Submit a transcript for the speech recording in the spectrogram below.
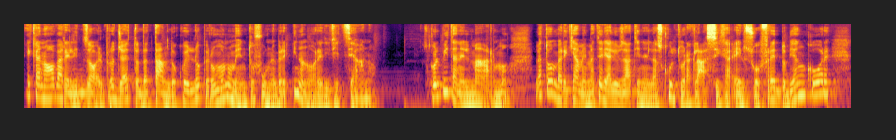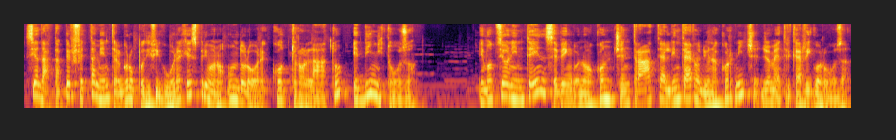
e Canova realizzò il progetto adattando quello per un monumento funebre in onore di Tiziano. Scolpita nel marmo, la tomba richiama i materiali usati nella scultura classica e il suo freddo biancore si adatta perfettamente al gruppo di figure che esprimono un dolore controllato e dignitoso. Emozioni intense vengono concentrate all'interno di una cornice geometrica rigorosa.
